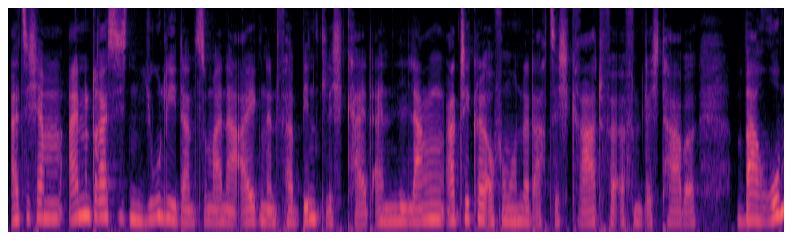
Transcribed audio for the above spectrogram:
Als ich am 31. Juli dann zu meiner eigenen Verbindlichkeit einen langen Artikel auf 180 Grad veröffentlicht habe, warum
